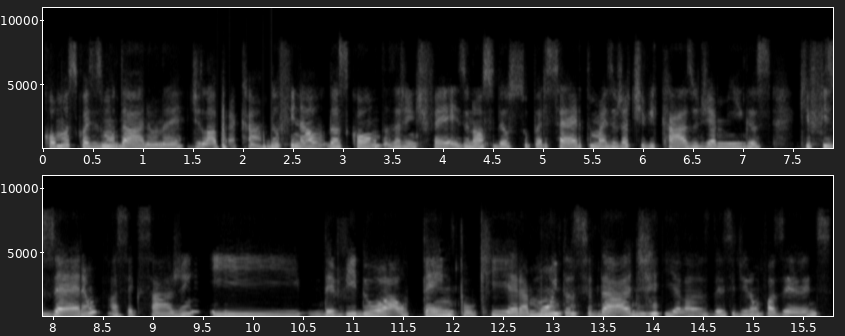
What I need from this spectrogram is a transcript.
como as coisas mudaram, né? De lá para cá. No final das contas, a gente fez, o nosso deu super certo, mas eu já tive caso de amigas que fizeram a sexagem e devido ao tempo que era muita ansiedade e elas decidiram fazer antes,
